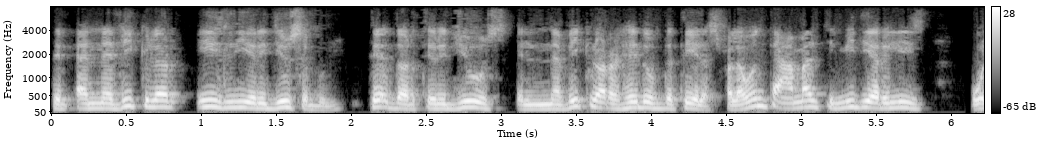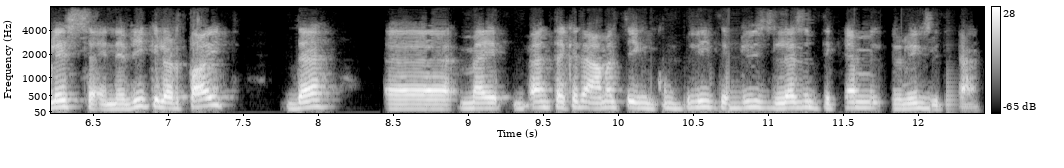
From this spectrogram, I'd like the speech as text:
تبقى ال navicular easily reducible تقدر ت reduce ال navicular head of the talus فلو أنت عملت ال medial release ولسه ال navicular tight ده آه ما يبقى أنت كده عملت incomplete release لازم تكمل ال release بتاعك.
